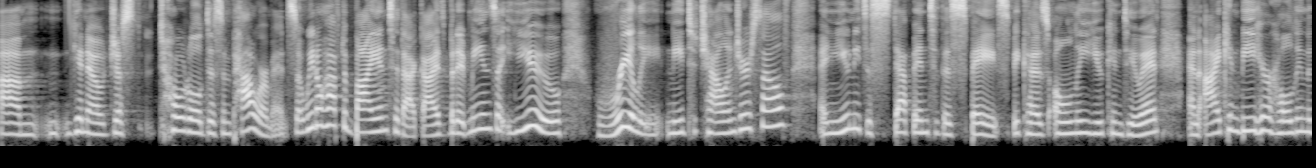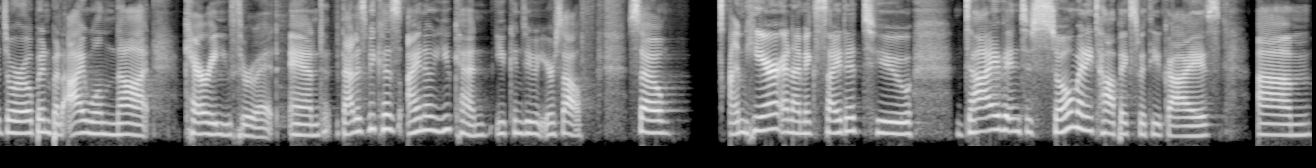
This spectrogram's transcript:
um, you know, just total disempowerment. So we don't have to buy into that, guys, but it means that you really need to challenge yourself and you need to step into this space because only you can do it. And I can be here holding the door open, but I will not carry you through it. And that is because I know you can. You can do it yourself. So I'm here and I'm excited to dive into so many topics with you guys. Um,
